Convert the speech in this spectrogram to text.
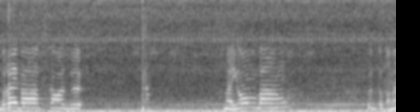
ドライバー使わずまあ4番ウッドかな。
